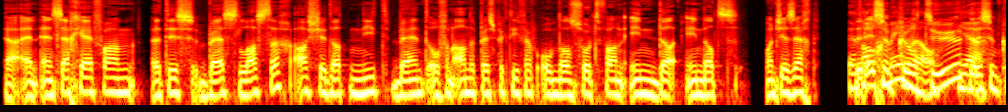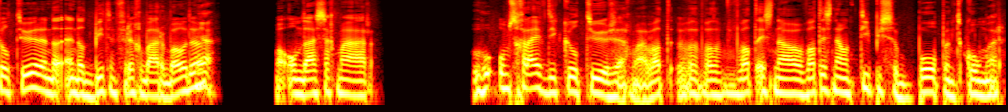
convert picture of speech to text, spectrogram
Ja, en, en zeg jij van, het is best lastig als je dat niet bent of een ander perspectief hebt om dan soort van in dat, in dat want je zegt, In er is een cultuur, Ja. er is een cultuur en dat, en dat biedt een vruchtbare bodem. Ja. Maar om daar zeg maar, hoe omschrijf die cultuur zeg maar? Wat, wat, wat, is, nou, wat is nou een typische bol.kommer?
